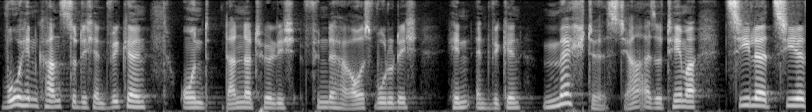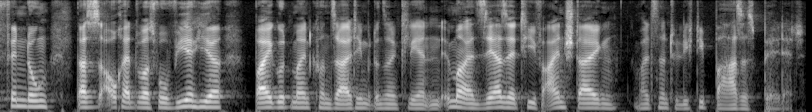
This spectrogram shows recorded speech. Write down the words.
Wohin kannst du dich entwickeln? Und dann natürlich finde heraus, wo du dich hin entwickeln möchtest. Ja, also Thema Ziele, Zielfindung, das ist auch etwas, wo wir hier bei Goodmind Consulting mit unseren Klienten immer sehr, sehr tief einsteigen, weil es natürlich die Basis bildet.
